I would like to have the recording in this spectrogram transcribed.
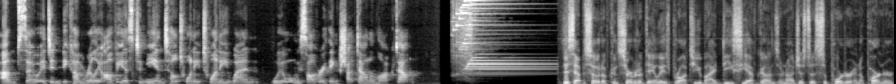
um, so it didn't become really obvious to me until 2020 when we, when we saw everything shut down and locked down. This episode of Conservative Daily is brought to you by DCF Guns. They're not just a supporter and a partner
